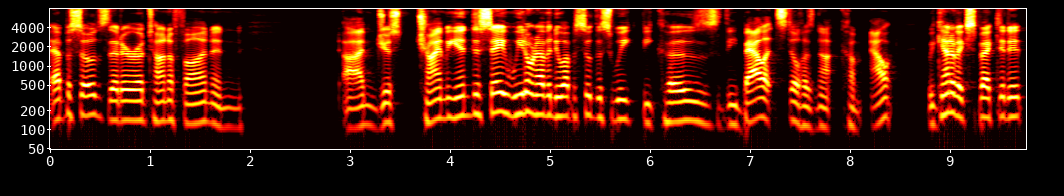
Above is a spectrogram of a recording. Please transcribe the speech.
episodes that are a ton of fun. And I'm just chiming in to say we don't have a new episode this week because the ballot still has not come out. We kind of expected it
